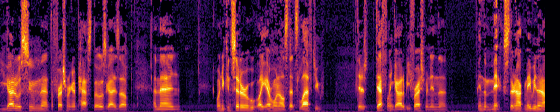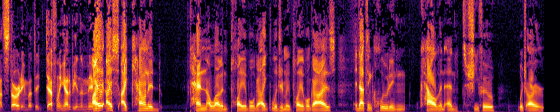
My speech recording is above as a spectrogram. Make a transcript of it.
you got to assume that the freshmen are going to pass those guys up, and then when you consider who, like everyone else that's left, you there's definitely got to be freshmen in the in the mix. They're not maybe they're not starting, but they definitely got to be in the mix. I I counted 10, 11 playable guys, like legitimately playable guys, and that's including Calvin and Shifu, which are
